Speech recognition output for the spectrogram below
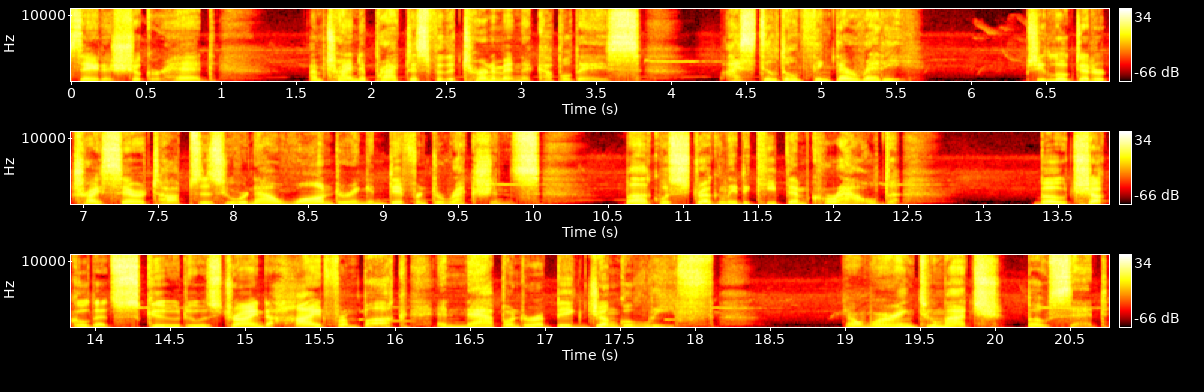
Zeta shook her head. I'm trying to practice for the tournament in a couple days. I still don't think they're ready. She looked at her triceratopses who were now wandering in different directions. Buck was struggling to keep them corralled. Bo chuckled at Scoot, who was trying to hide from Buck and nap under a big jungle leaf. You're worrying too much, Bo said.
